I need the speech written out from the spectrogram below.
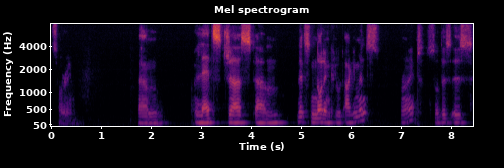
sorry. Um, let's just, um, let's not include arguments, right? So this is,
